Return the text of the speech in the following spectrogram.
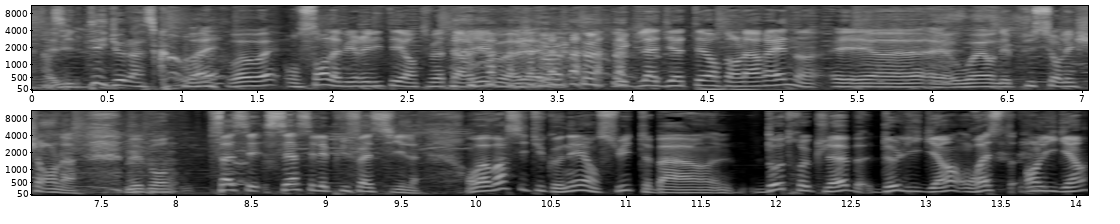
Putain, C'est dégueulasse quoi. Ouais, ouais, ouais, on sent la virilité, hein. tu vois, t'arrives, euh, les, les gladiateurs dans l'arène, et euh, euh, ouais, on est plus sur les champs là. Mais bon, ça c'est ça c'est les plus faciles. On va voir si tu connais ensuite bah, d'autres clubs de Ligue 1. On reste en Ligue 1.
